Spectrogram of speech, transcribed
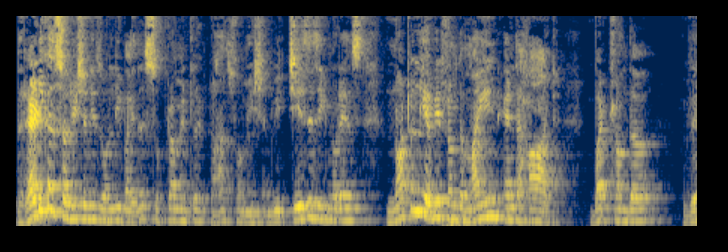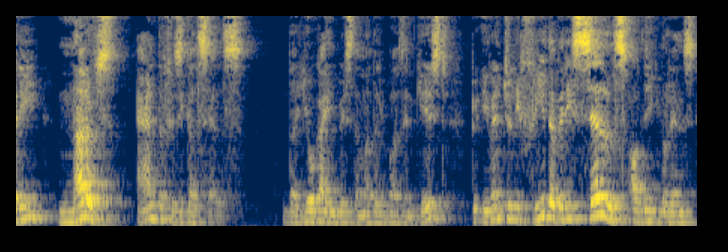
The radical solution is only by the supramental transformation, which chases ignorance not only away from the mind and the heart, but from the very nerves and the physical cells. The yoga in which the mother was engaged to eventually free the very cells of the ignorance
